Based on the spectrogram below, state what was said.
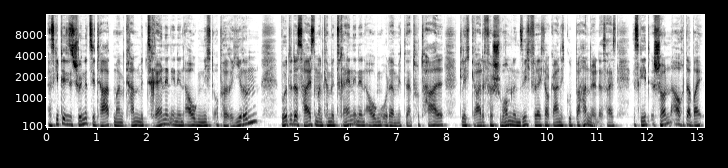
Es gibt ja dieses schöne Zitat, man kann mit Tränen in den Augen nicht operieren. Würde das heißen, man kann mit Tränen in den Augen oder mit einer total gleich gerade verschwommenen Sicht vielleicht auch gar nicht gut behandeln? Das heißt, es geht schon auch dabei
